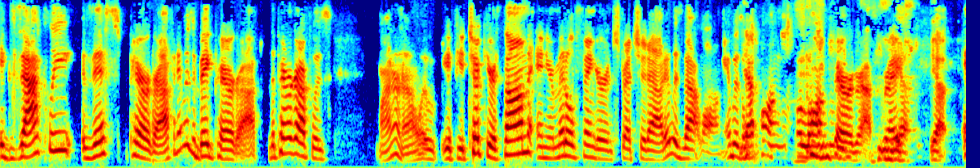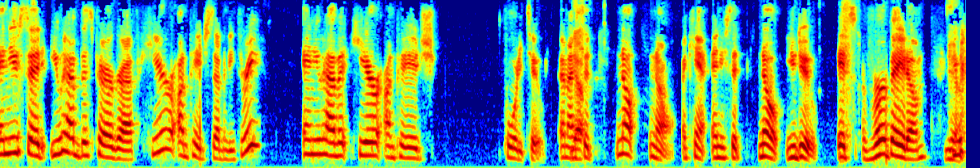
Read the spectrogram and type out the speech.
exactly this paragraph." And it was a big paragraph. The paragraph was I don't know, if you took your thumb and your middle finger and stretched it out, it was that long. It was Yep. a long a long paragraph, right? Yeah. Yeah. And you said you have this paragraph here on page 73 and you have it here on page 42. And I Yep. said, "No, no, I can't." And you said, "No, you do. It's verbatim. Yeah.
